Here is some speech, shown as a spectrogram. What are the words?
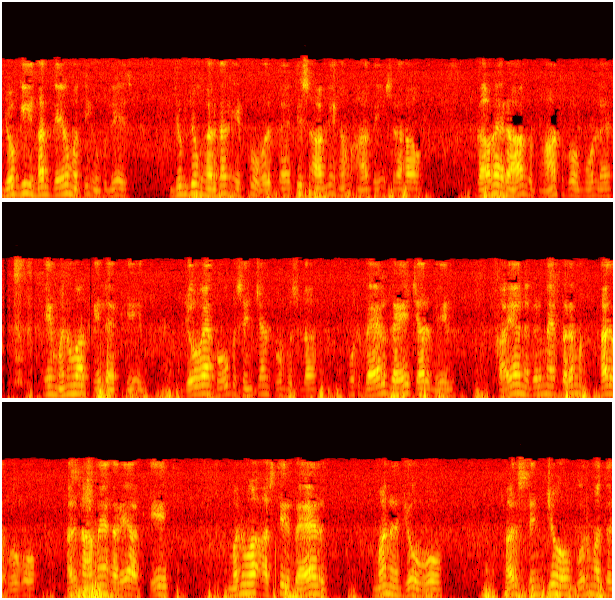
ਜੋਗੀ ਹਰ ਦੇਵ ਮਤੀ ਉਪਦੇਸ਼। ਜੁਗ ਜੁਗ ਹਰ ਹਰ ਏਕੋ ਵਰਤੈ, ਤਿਸ ਆਗੇ ਹਮ ਆਦੇਸ਼ ਰਹਾਓ। ਗਾਵੇ ਰਾਗ ਭਾਂਤ ਬੋ ਬੋਲੇ, ਇਹ ਮਨੁਆ ਖੇਲੇ ਖੇਤ ਜੋ ਵੈ ਕੂਪ ਸਿੰਚਨ ਕੋ ਬਸਦਾ ਉਠ ਬੈਲ ਗਏ ਚਰ ਬੇਲ ਕਾਇਆ ਨਗਰ ਮੈਂ ਕਰਮ ਹਰ ਹੋਵੋ, ਹਰ ਨਾਮੇ ਹਰਿਆ ਖੇਤ। ਮਨੁਆ ਅਸਥਿਰ ਬੈਲ ਮਨ ਜੋ ਹੋ ਹਰ ਸਿੰਚੋ ਗੁਰਮਤਿ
